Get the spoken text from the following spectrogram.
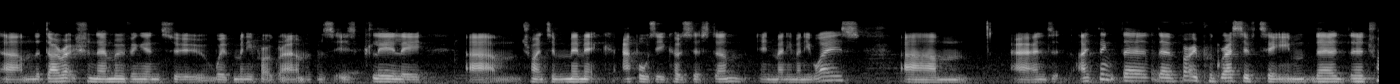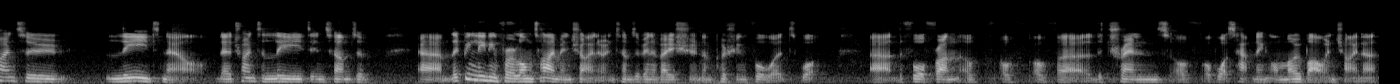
Um, the direction they're moving into with mini programs is clearly um, trying to mimic Apple's ecosystem in many many ways. Um, and I think they're they're a very progressive team. They're they're trying to lead now. They're trying to lead in terms of um, they've been leading for a long time in China in terms of innovation and pushing forward what uh, the forefront of of, of uh, the trends of, of what's happening on mobile in China.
